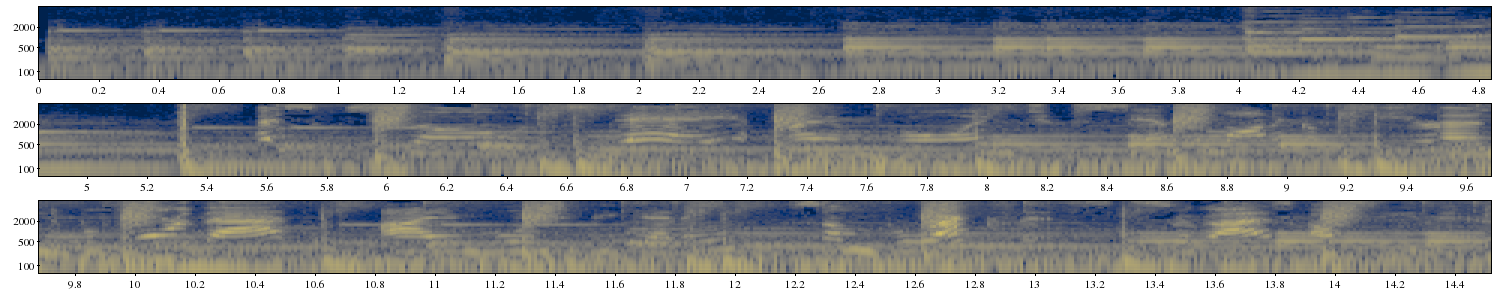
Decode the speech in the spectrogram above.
So today I am going to Santa Monica Pier, and before that, I am going to be getting some breakfast. So guys, I'll see you there.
